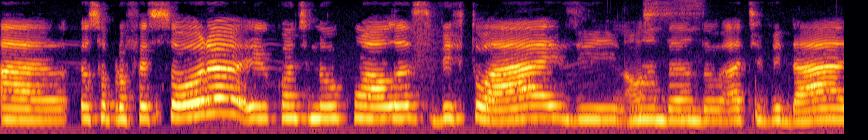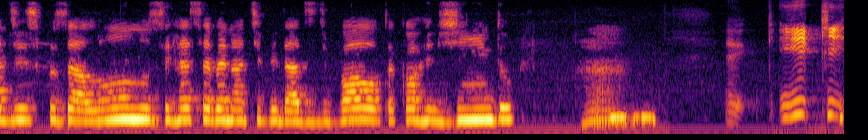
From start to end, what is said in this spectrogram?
ah, eu sou professora e continuo com aulas virtuais e Nossa. mandando atividades para os alunos e recebendo atividades de volta, corrigindo. É, e que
